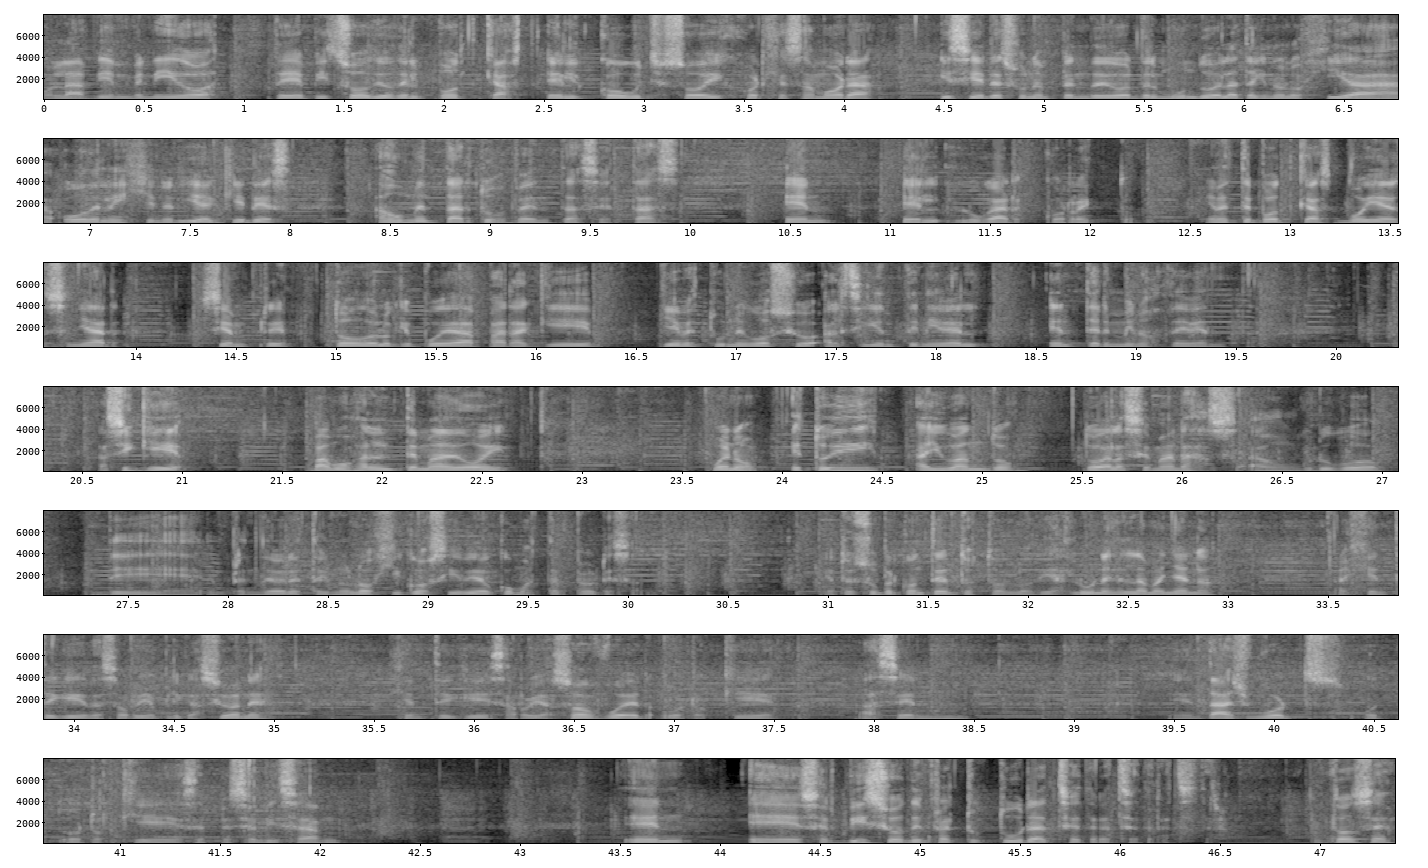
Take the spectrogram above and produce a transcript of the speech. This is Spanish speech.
Hola, bienvenido a este episodio del podcast El Coach. Soy Jorge Zamora y si eres un emprendedor del mundo de la tecnología o de la ingeniería y quieres aumentar tus ventas, estás en el lugar correcto. En este podcast voy a enseñar siempre todo lo que pueda para que lleves tu negocio al siguiente nivel en términos de venta. Así que vamos al tema de hoy. Bueno, estoy ayudando todas las semanas a un grupo de emprendedores tecnológicos y veo cómo están progresando. Estoy súper contento, todos los días lunes en la mañana. Hay gente que desarrolla aplicaciones, gente que desarrolla software, otros que hacen eh, dashboards, otros que se especializan en eh, servicios de infraestructura, etcétera, etcétera, etcétera. Entonces,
